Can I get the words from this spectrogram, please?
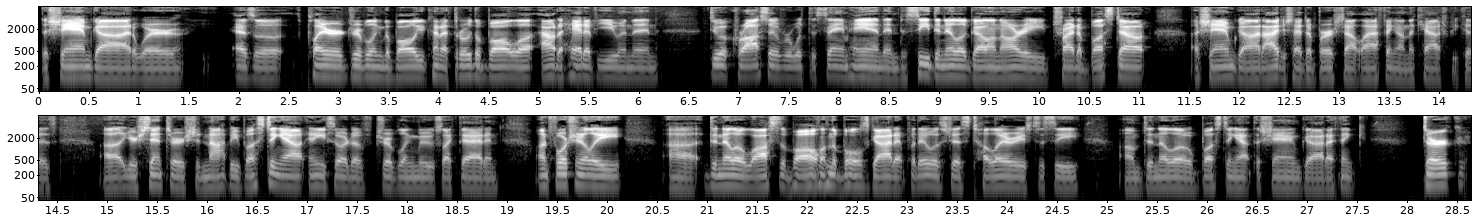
the Shammgod, where as a player dribbling the ball, you kind of throw the ball uh, out ahead of you and then do a crossover with the same hand, and to see Danilo Gallinari try to bust out a Shammgod, I just had to burst out laughing on the couch because uh, your center should not be busting out any sort of dribbling moves like that. And unfortunately, uh, Danilo lost the ball and the Bulls got it, but it was just hilarious to see um, Danilo busting out the Shammgod. I think Dirk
